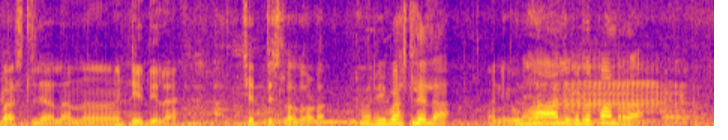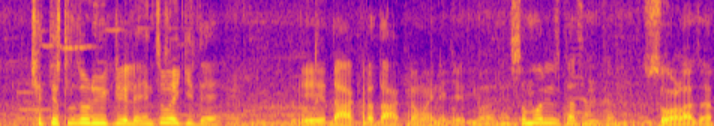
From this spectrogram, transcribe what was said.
बसल्याला न हे दिलाय छत्तीसला जोडा. ही बसलेला आणि आणि उभा हा अलीकडचा पांढरा. हा. छत्तीसला जोडी विकलेलं यांचं वय किती आहे? हे दहा अकरा दहा अकरा महिन्याचे आहेत बरं समोर काय सांगताय? सोळा हजार.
